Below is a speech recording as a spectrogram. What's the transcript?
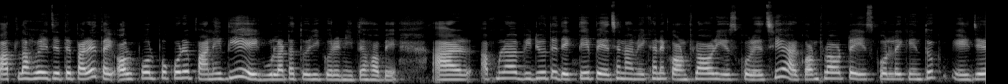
পাতলা হয়ে যেতে পারে, তাই অল্প অল্প করে পানি দিয়ে এই গুলাটা তৈরি করে নিতে হবে। আর আপনারা ভিডিওতে দেখতেই পেয়েছেন আমি এখানে কর্নফ্লাওয়ার ইউজ করেছি। আর কর্নফ্লাওয়ারটা ইউজ করলে কিন্তু এই যে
